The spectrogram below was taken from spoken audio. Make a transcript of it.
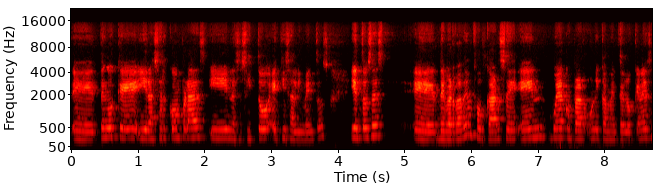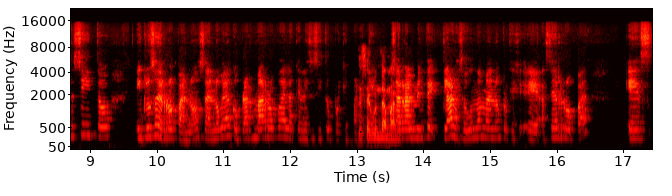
eh, tengo que ir a hacer compras y necesito X alimentos, y entonces eh, de verdad enfocarse en voy a comprar únicamente lo que necesito, incluso de ropa, ¿no? O sea, no voy a comprar más ropa de la que necesito porque para... De segunda mano. O sea, realmente, claro, segunda mano, porque eh, hacer ropa es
